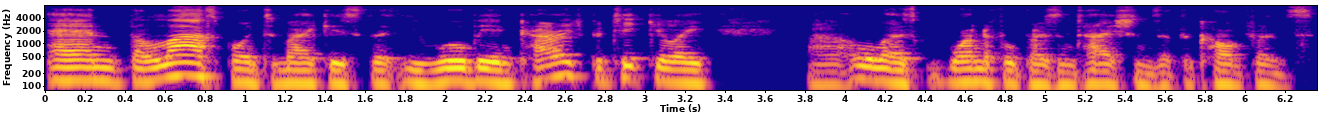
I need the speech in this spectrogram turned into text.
and the last point to make is that you will be encouraged, particularly uh, all those wonderful presentations at the conference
